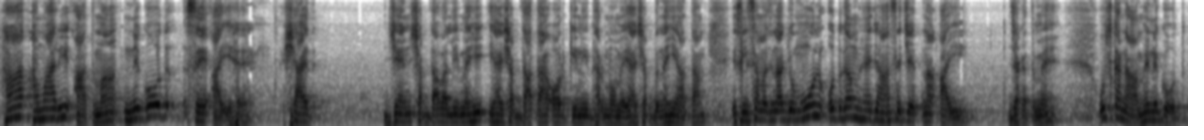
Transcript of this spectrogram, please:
हाँ हमारी आत्मा निगोद से आई है। शायद जैन शब्दावली में ही यह शब्द आता है, और किन्हीं धर्मों में यह शब्द नहीं आता। इसलिए समझना, जो मूल उद्गम है जहाँ से चेतना आई जगत में, उसका नाम है निगोद।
